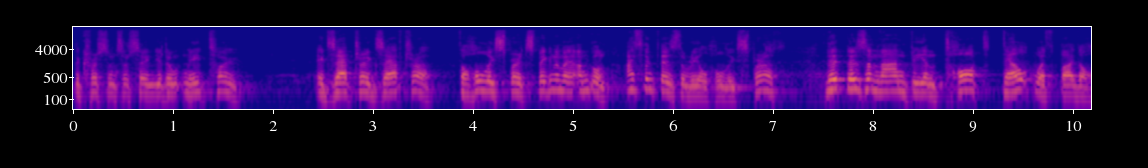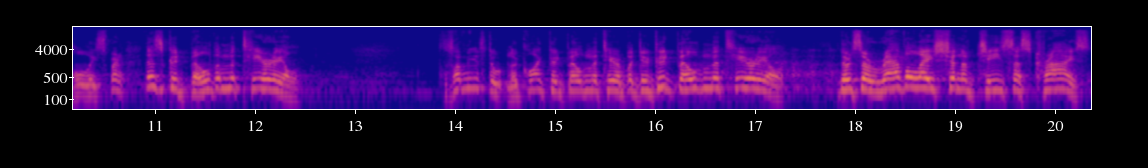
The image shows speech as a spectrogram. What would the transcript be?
The Christians are saying, you don't need to, etc., etc. The Holy Spirit speaking to me. I'm going, I think there's the real Holy Spirit. There's a man being taught, dealt with by the Holy Spirit. There's good building material. Some of you don't look like good building material, but you're good building material. There's a revelation of Jesus Christ.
